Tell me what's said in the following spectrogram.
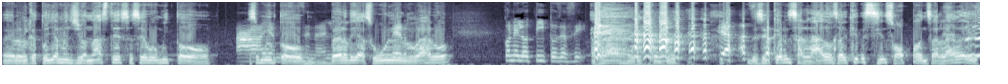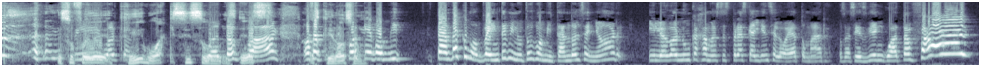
el que tú ya mencionaste, ese vómito, ese vómito verde, azul, raro. Con elotitos así. Ajá, como, Decían que era ensalado, ¿sabes qué decían? Sopa, ensalada. Y eso fue de. ¿Qué? Guau, ¿qué es eso? What the fuck? O sea, porque tarda como 20 minutos vomitando el señor y luego nunca jamás te esperas que alguien se lo vaya a tomar. O sea, si es bien what the fuck.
